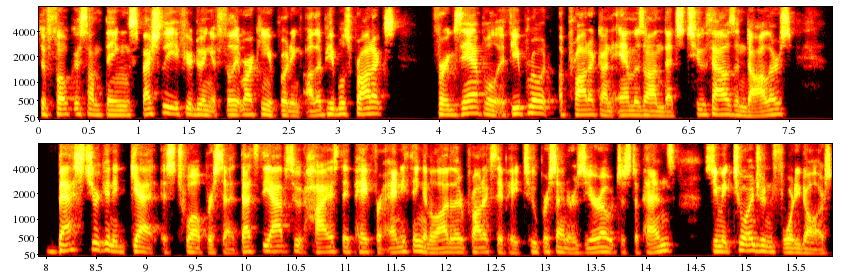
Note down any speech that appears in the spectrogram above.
to focus on things, especially if you're doing affiliate marketing, you're promoting other people's products. For example, if you promote a product on Amazon that's $2,000, best you're going to get is 12%. That's the absolute highest they pay for anything. And a lot of their products, they pay 2% or zero. It just depends. So you make $240. If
